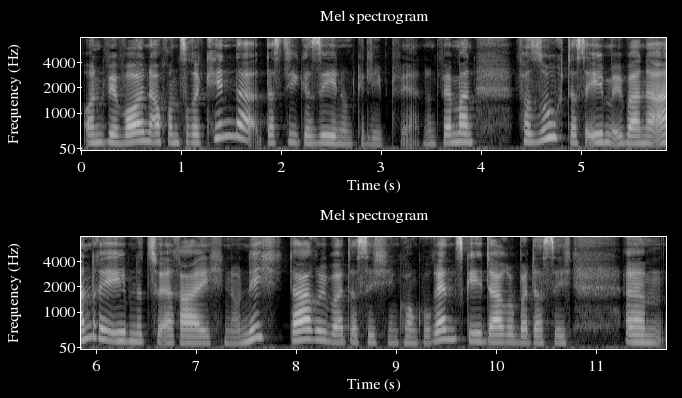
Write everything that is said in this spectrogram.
Und wir wollen auch unsere Kinder, dass die gesehen und geliebt werden. Und wenn man versucht, das eben über eine andere Ebene zu erreichen und nicht darüber, dass ich in Konkurrenz gehe, darüber, dass ich ähm,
